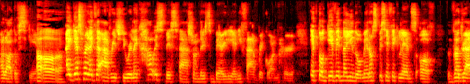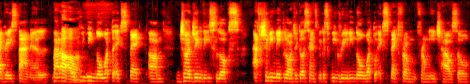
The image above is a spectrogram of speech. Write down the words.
a lot of skin. Uh, I guess for like the average viewer, like how is this fashion? There's barely any fabric on her. Ito, given na you know, merong specific lens of the drag race panel, parang Oo. okay, we know what to expect. Um, judging these looks actually make logical sense because we really know what to expect from from each house. So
